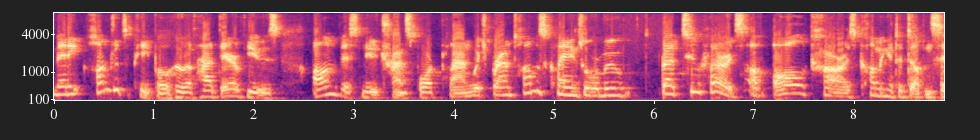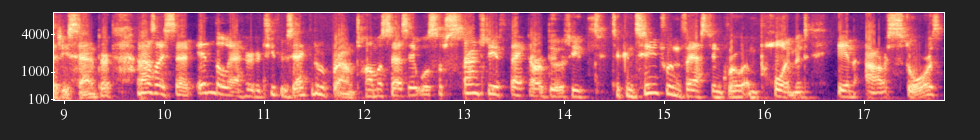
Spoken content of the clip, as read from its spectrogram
many hundreds of people who have had their views on this new transport plan, which Brown Thomas claims will remove about two thirds of all cars coming into Dublin city centre. And as I said in the letter, the chief executive of Brown Thomas says it will substantially affect our ability to continue to invest and grow employment in our stores.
